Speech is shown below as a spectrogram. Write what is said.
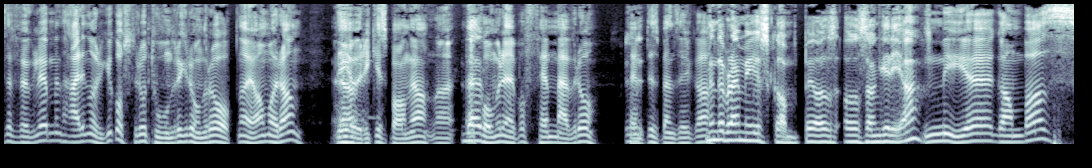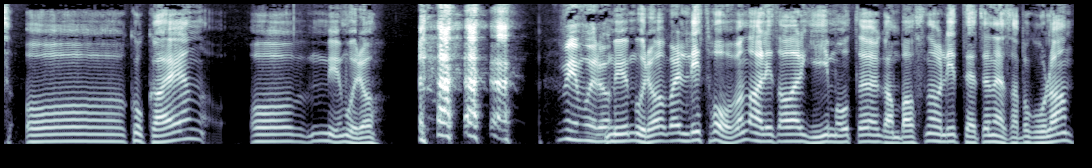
selvfølgelig. Men her i Norge koster det jo 200 kroner å åpne øya om morgenen. Det Ja. gjør ikke i Spania. Nei. Der kommer du ned på fem euro. 50 spenn cirka. Men det blei mye scampi og, og sangeria. Mye gambas og kokain og mye moro. Mye moro. Mye moro. Litt hoven, da. Litt allergi mot uh, gambasene og litt tett i nesa på colaen.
